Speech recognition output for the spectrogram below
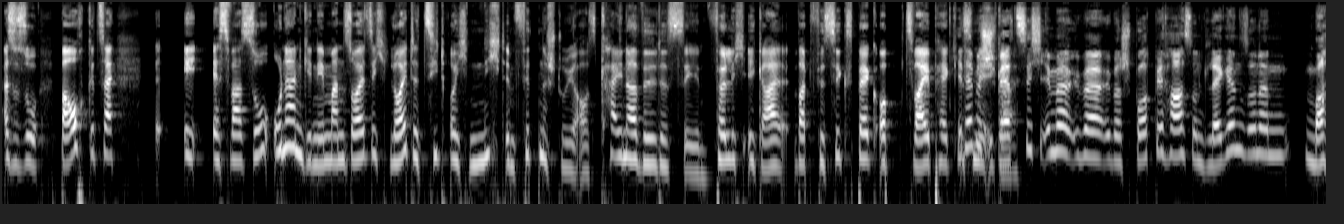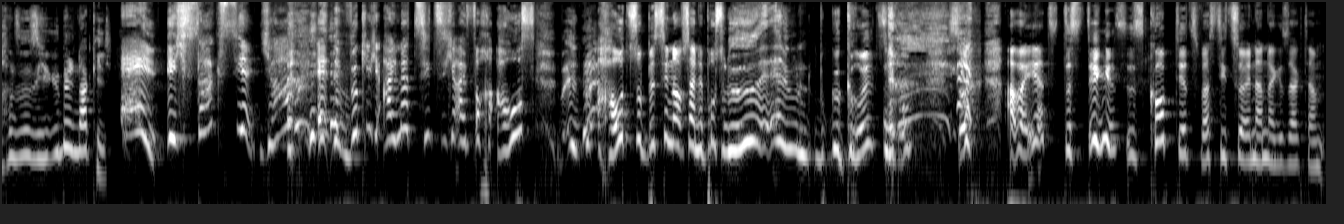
also so Bauch gezeigt. Äh, Es war so unangenehm. Man soll sich, Leute, zieht euch nicht im Fitnessstudio aus. Keiner will das sehen. Völlig egal, was für Sixpack, ob Zweipack, Jeder ist mir beschwert egal. sich immer über, über Sport-BHs und Leggings, sondern machen sie sich übel nackig. Ey, ich sag's dir, ja, äh, wirklich, einer zieht sich einfach aus, äh, haut so ein bisschen auf seine Brust und, äh, und grüllt so rum. So, aber jetzt, das Ding ist, es kommt jetzt, was die zueinander gesagt haben.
